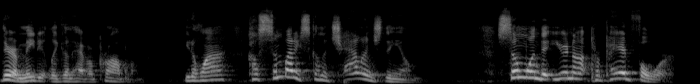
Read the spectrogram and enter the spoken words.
they're immediately going to have a problem. You know why? Because somebody's going to challenge them. Someone that you're not prepared for.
